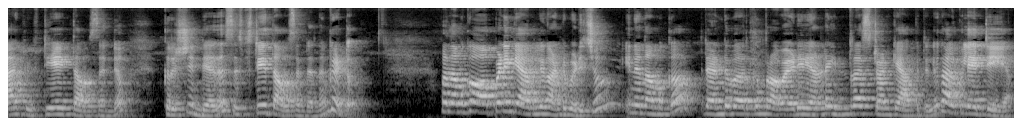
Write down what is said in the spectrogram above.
ലാക്ക് ഫിഫ്റ്റി എയ്റ്റ് തൗസൻഡും കൃഷിന്റേത് സിക്സ്റ്റി തൗസൻഡ് എന്നും കിട്ടും. അപ്പോൾ നമുക്ക് ഓപ്പണിംഗ് ക്യാപിറ്റൽ കണ്ടുപിടിച്ചു. ഇനി നമുക്ക് രണ്ട് പേർക്കും പ്രൊവൈഡ് ചെയ്യാനുള്ള ഇൻട്രസ്റ്റ് ഓൺ ക്യാപിറ്റൽ കാൽക്കുലേറ്റ് ചെയ്യാം.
